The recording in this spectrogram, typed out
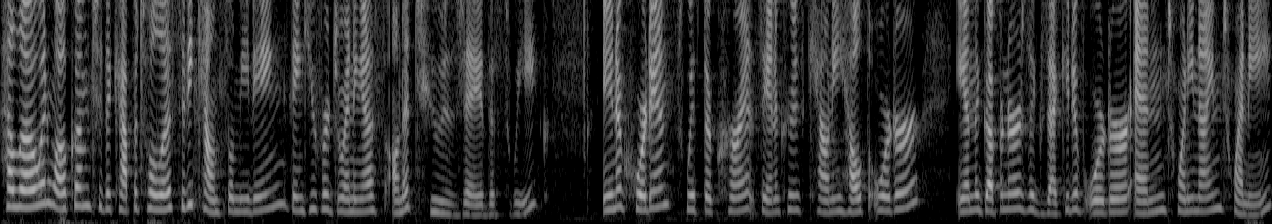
Hello and welcome to the Capitola City Council meeting. Thank you for joining us on a Tuesday this week. In accordance with the current Santa Cruz County Health Order and the Governor's Executive Order N 2920,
